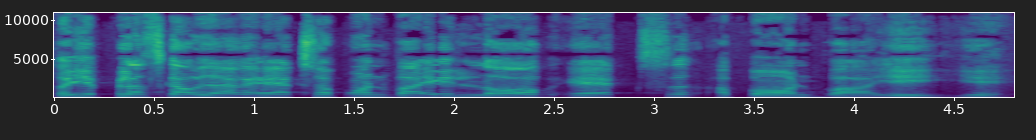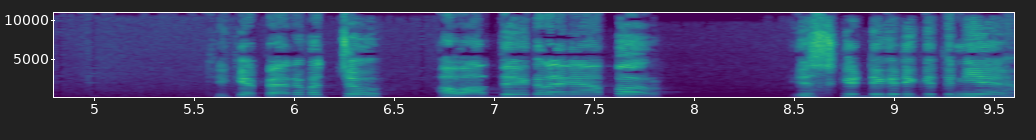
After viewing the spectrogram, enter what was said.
तो ये प्लस का हो जाएगा x upon y log x upon y ये। ठीक है प्यारे बच्चों, अब आप देख रहे हैं यहाँ पर, इसकी डिग्री कितनी है?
